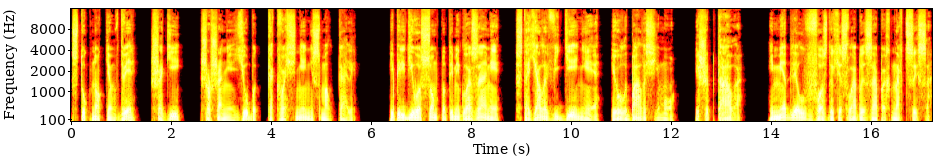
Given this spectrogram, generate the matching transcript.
Стук ногтем в дверь, шаги, шуршание юбок, как во сне, не смолкали и перед его сомкнутыми глазами стояло видение и улыбалось ему, и шептала, и медлил в воздухе слабый запах нарцисса.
